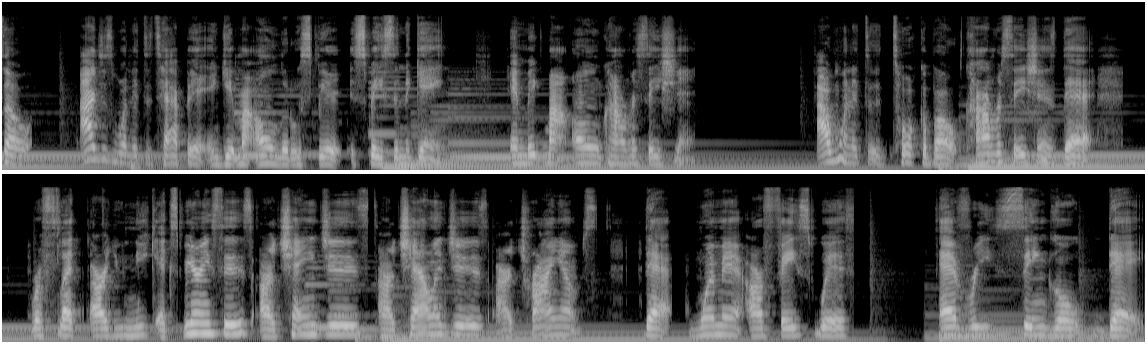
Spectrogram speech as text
So I just wanted to tap in and get my own little spirit space in the game and make my own conversation. I wanted to talk about conversations that reflect our unique experiences, our changes, our challenges, our triumphs that women are faced with every single day.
